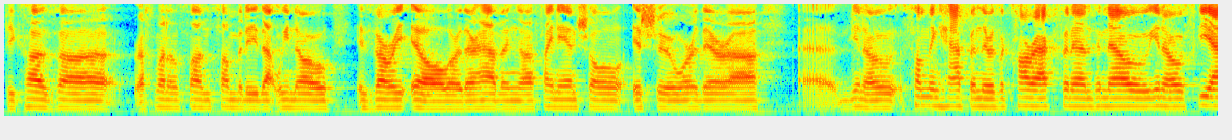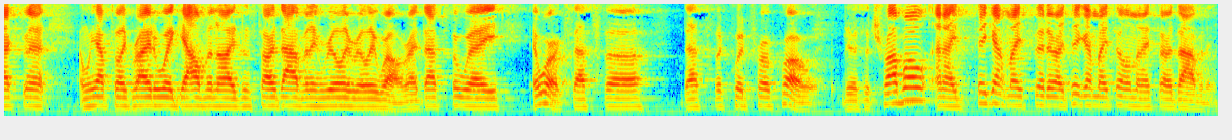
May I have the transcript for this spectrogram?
because, uh, Rahman al somebody that we know is very ill, or they're having a financial issue, or they're, uh, uh, you know, something happened, there was a car accident, and now, you know, ski accident and we have to like right away galvanize and start davening really, really well, right? That's the way it works. That's the that's the quid pro quo. There's a trouble, and I take out my siddur, I take out my Tehillim, and I start davening.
